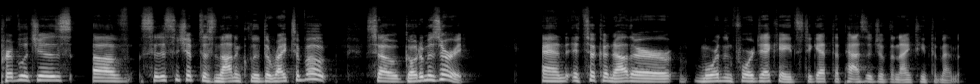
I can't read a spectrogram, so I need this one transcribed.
privileges of citizenship does not include the right to vote. So go to Missouri. And it took another more than four decades to get the passage of the 19th Amendment.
